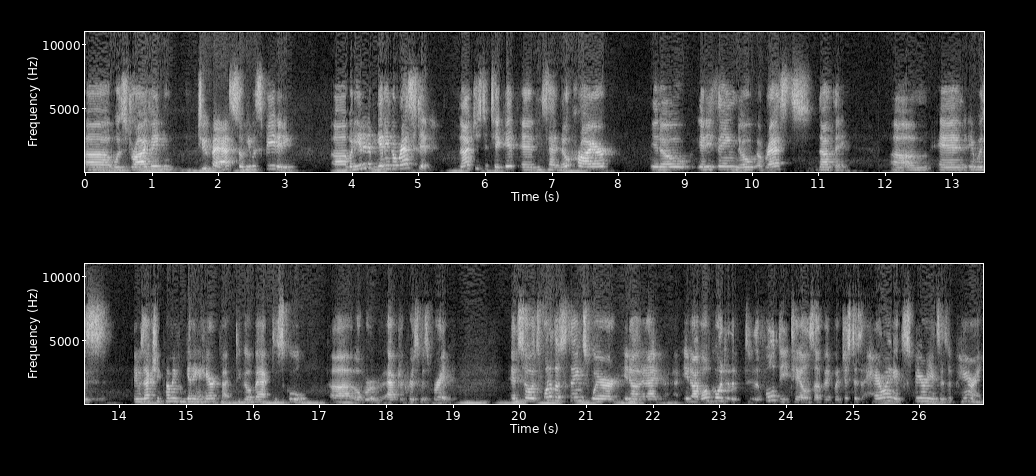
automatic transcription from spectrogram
uh, was driving too fast, so he was speeding, uh, but he ended up getting arrested. Not just a ticket, and he's had no prior, you know, anything, no arrests, nothing. Um, and it was it was actually coming from getting a haircut to go back to school uh, over after Christmas break. And so it's one of those things where, you know, and I, you know, I won't go into the, to the full details of it, but just as a harrowing experience as a parent,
